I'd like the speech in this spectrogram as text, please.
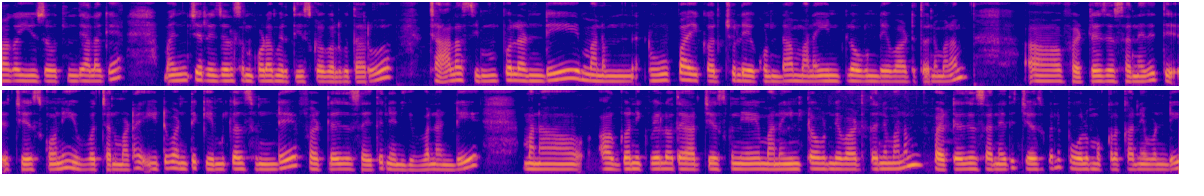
బాగా యూజ్ అవుతుంది. అలాగే మంచి రిజల్ట్స్ని కూడా మీరు తీసుకోగలుగుతారు. చాలా సింపుల్ అండి. మనం రూపాయి ఖర్చు లేకుండా మన ఇంట్లో ఉండే వాటితోనే మనం ఫర్టిలైజర్స్ అనేది చేసుకొని ఇవ్వచ్చు అనమాట ఇటువంటి కెమికల్స్ ఉండే ఫర్టిలైజర్స్ అయితే నేను ఇవ్వనండి. మన ఆర్గానిక్ వేలో తయారు చేసుకునే మన ఇంట్లో ఉండే వాటితోనే మనం ఫర్టిలైజర్స్ అనేది చేసుకొని పూల మొక్కలకు కానివ్వండి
